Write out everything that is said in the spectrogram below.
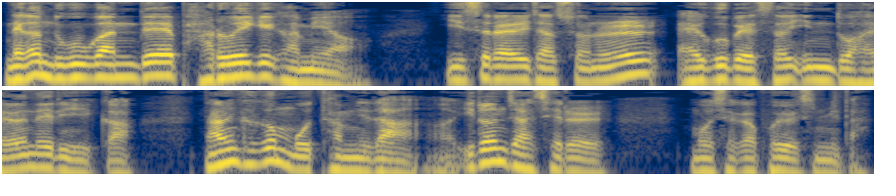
내가 누구간데 바로에게 가며 이스라엘 자손을 애굽에서 인도하여 내리니까 나는 그건 못합니다. 어, 이런 자세를 모세가 보였습니다.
